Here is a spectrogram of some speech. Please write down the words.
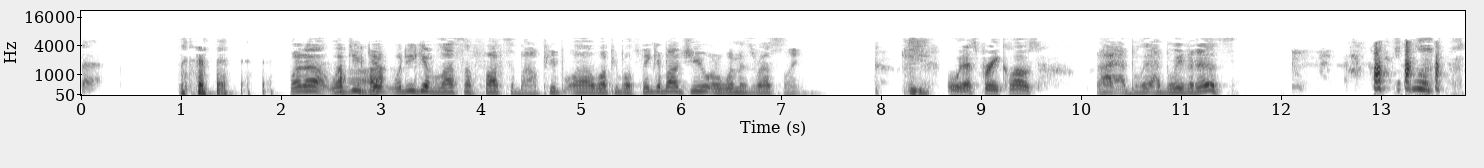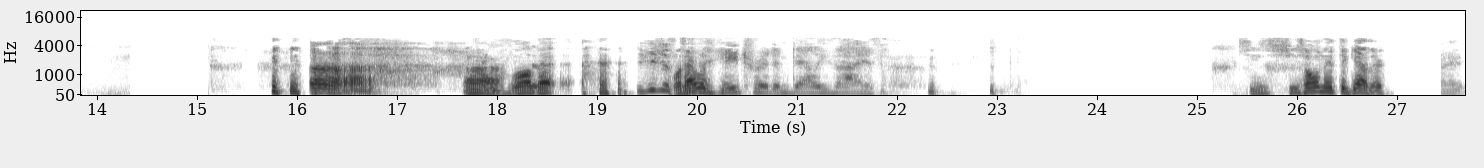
that. What uh? What do you Uh, give? What do you give less of fucks about? People, uh, what people think about you or women's wrestling? Oh, that's pretty close. I, I believe. I believe it is. Uh, Uh, well, that You can just Well, see that the was- hatred in Dally's eyes. she's she's holding it together. Right.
